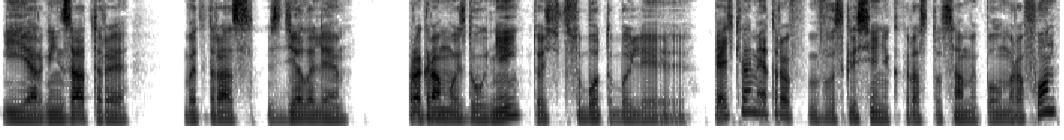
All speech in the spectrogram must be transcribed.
И организаторы в этот раз сделали программу из двух дней, то есть в субботу были 5 километров, в воскресенье как раз тот самый полумарафон,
